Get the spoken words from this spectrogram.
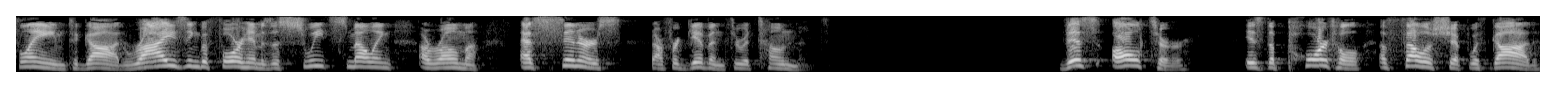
flame to God, rising before Him as a sweet smelling aroma, as sinners are forgiven through atonement. This altar is the portal of fellowship with God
